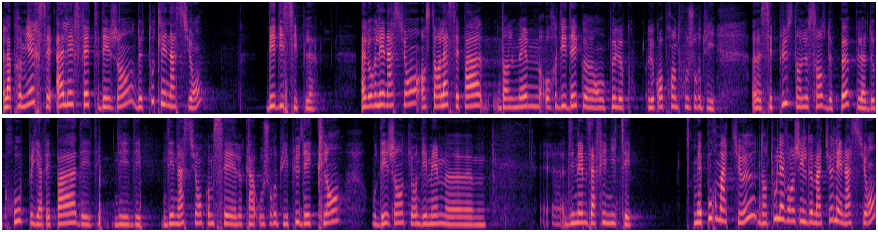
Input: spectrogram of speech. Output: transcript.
La première, c'est Allez, faites des gens de toutes les nations des disciples. Alors les nations, en ce temps-là, ce n'est pas dans le même ordre d'idée qu'on peut le, comprendre aujourd'hui. Euh, c'est plus dans le sens de peuple, de groupe. Il n'y avait pas des, nations comme c'est le cas aujourd'hui, plus des clans ou des gens qui ont des mêmes, euh, euh, des mêmes affinités. Mais pour Matthieu, dans tout l'évangile de Matthieu, les nations,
